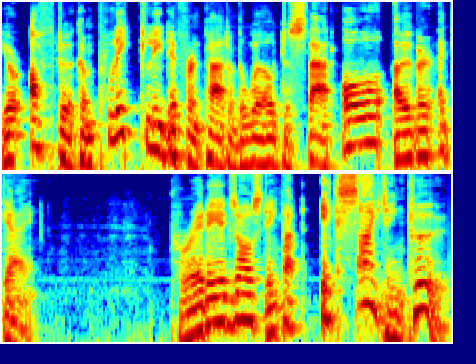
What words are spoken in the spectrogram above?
you're off to a completely different part of the world to start all over again. Pretty exhausting, but exciting too.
